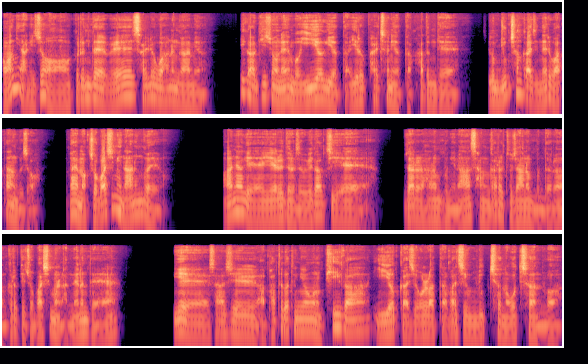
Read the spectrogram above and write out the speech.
상황이 아니죠. 그런데 왜 살려고 하는가 하면 이가 기존에 뭐 2억이었다, 1억 8천이었다 하던 게 지금 6천까지 내려왔다는 거죠. 그러니까 막 조바심이 나는 거예요. 만약에 예를 들어서 외곽지에 투자를 하는 분이나 상가를 투자하는 분들은 그렇게 조바심을 안 내는데 이게 사실 아파트 같은 경우는 피가 2억까지 올랐다가 지금 6천, 5천 뭐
